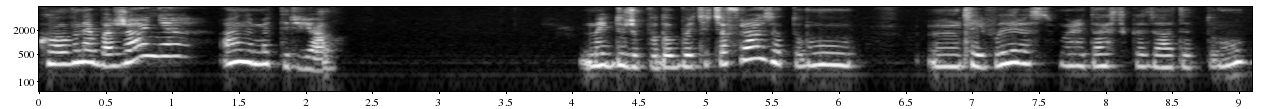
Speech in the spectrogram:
Головне бажання, а не матеріал. Мені дуже подобається ця фраза, тому цей вираз, можна так сказати, тому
